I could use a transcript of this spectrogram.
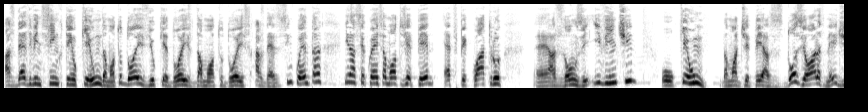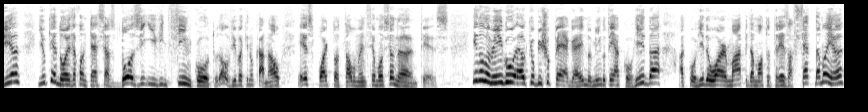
Às 10h25 tem o Q1 da Moto 2 e o Q2 da Moto 2 às 10h50. E na sequência a MotoGP FP4 é, às 11h20. O Q1 da MotoGP às 12 horas, meio-dia, e o Q2 acontece às 12h25, tudo ao vivo aqui no canal Esporte Total Momentos Emocionantes. E no domingo é o que o bicho pega, hein? Domingo tem a corrida, a corrida warm-up da Moto 3 às 7 da manhã,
